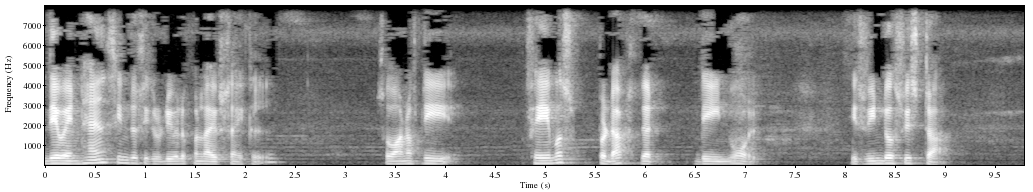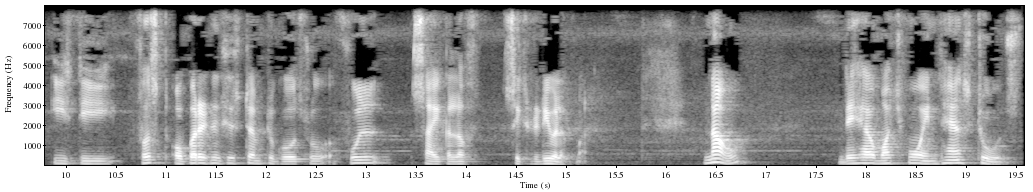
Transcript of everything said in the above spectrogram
they were enhancing the security development life cycle. So one of the famous products that they involved is windows vista. Is the first operating system to go through a full cycle of security development now they have much more enhanced tools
